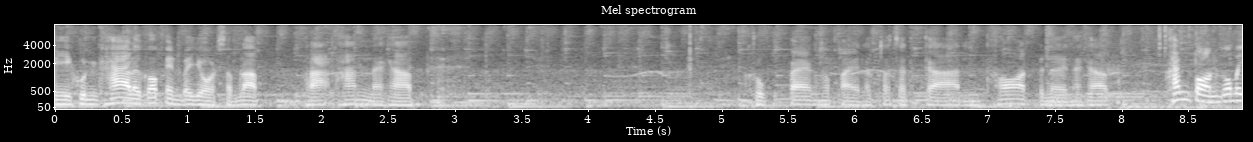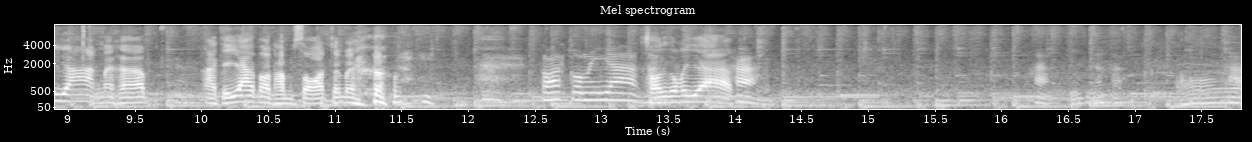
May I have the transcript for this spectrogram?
มีคุณค่าแล้วก็เป็นประโยชน์สำหรับพระท่านนะครับคลุกแป้งเข้าไปแล้วก็จัดการทอดไปเลยนะครับ ขั้นตอนก็ไม่ยากนะครับ อาจจะยากตอนทำซอสใช่ไหมครับซอสก็ไม่ยากซอสก็ไม่ยากค่ะค่ะติดแล้วค่ะอ๋อค่ะ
